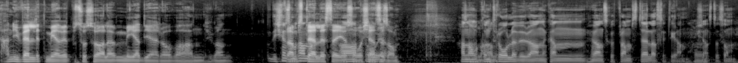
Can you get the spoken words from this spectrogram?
Han är ju väldigt medveten på sociala medier och vad han, hur han Det känns framställer sig och ja, så känns oh det som. Han har Han- kontroll över hur han, kan, hur han ska framställas lite grann, Ja. känns det som.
